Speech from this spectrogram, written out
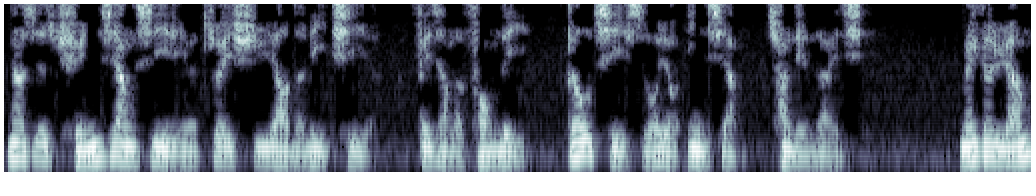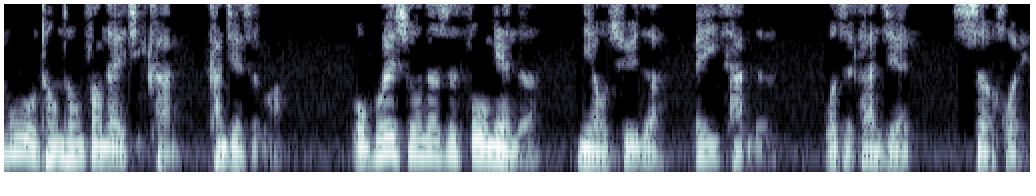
那是群像戏里面最需要的利器啊，非常的锋利，勾起所有印象，串联在一起。每个人物通通放在一起看，看见什么？我不会说那是负面的、扭曲的、悲惨的，我只看见社会。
